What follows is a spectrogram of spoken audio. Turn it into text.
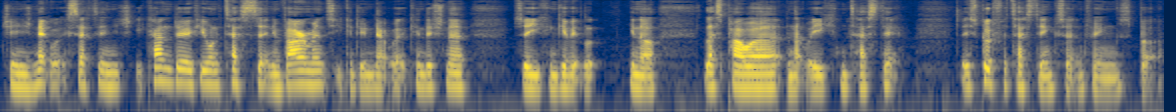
change network settings. You can do if you want to test certain environments, you can do network conditioner, so you can give it you know, less power, and that way you can test it. It's good for testing certain things, but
